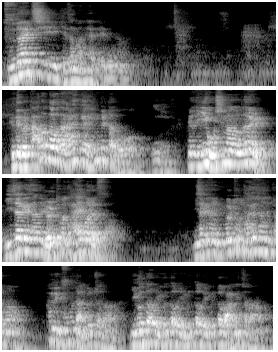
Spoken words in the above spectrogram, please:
두 달치 계산만 해야 돼 얘는 근데 그걸 따로따로 다 하기가 힘들다고. 예. 그래서 이 50만 원을 이자 계산을 12번 다 해버렸어. 이자 계산 12번 다 계산했잖아. 돈이 구분이 안 줬잖아. 이것 따로 이것 따로 이것 따로 이것 따로 안 했잖아.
